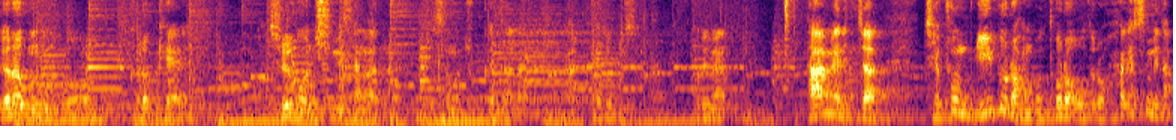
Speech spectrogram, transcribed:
여러분들도 그렇게 즐거운 취미 생활을 했으면 좋겠다는 생각을 가지고 있습니다. 그러면 다음에 진짜 제품 리뷰로 한번 돌아오도록 하겠습니다.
